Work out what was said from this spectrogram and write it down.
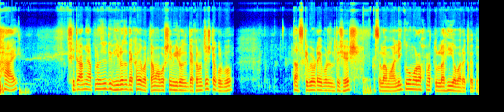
খায়, সেটা আমি আপনাদের যদি ভিডিওতে দেখাতে পারতাম, অবশ্যই ভিডিওতে দেখানোর চেষ্টা করব। তো আজকে ভিডিওটা এই পর্যন্ত শেষ। আসসালামু আলাইকুম রহমতুল্লাহি আবরাকাতু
